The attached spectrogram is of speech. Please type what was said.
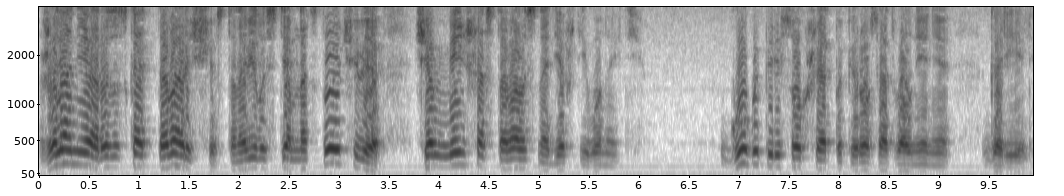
Желание разыскать товарища становилось тем настойчивее, чем меньше оставалось надежд его найти. Губы, пересохшие от папиросы от волнения, горели.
